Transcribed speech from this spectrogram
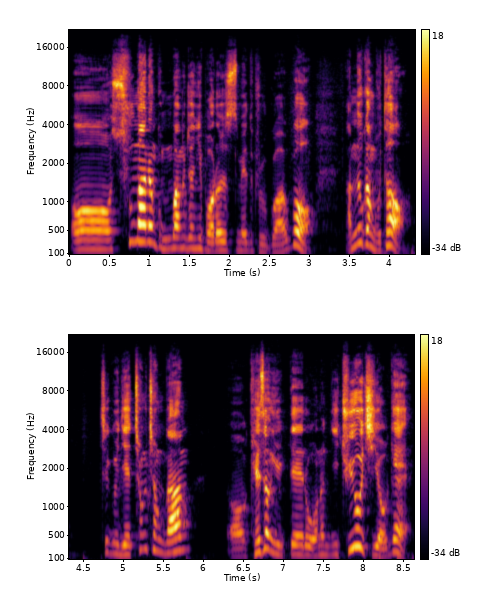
어, 수많은 공방전이 벌어졌음에도 불구하고 압록강부터 지금 이제 청천강 어, 개성 일대로 오는 이 주요 지역에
